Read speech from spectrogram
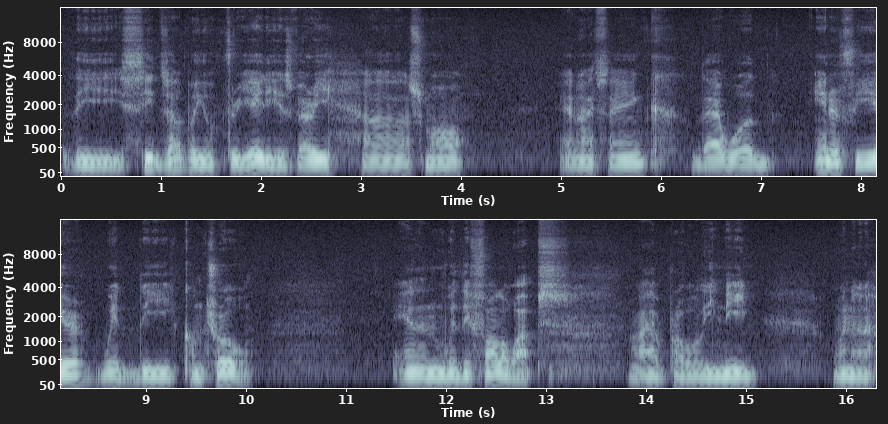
The CW380 is very uh, small, and I think that would interfere with the control and with the follow-ups I probably need when a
